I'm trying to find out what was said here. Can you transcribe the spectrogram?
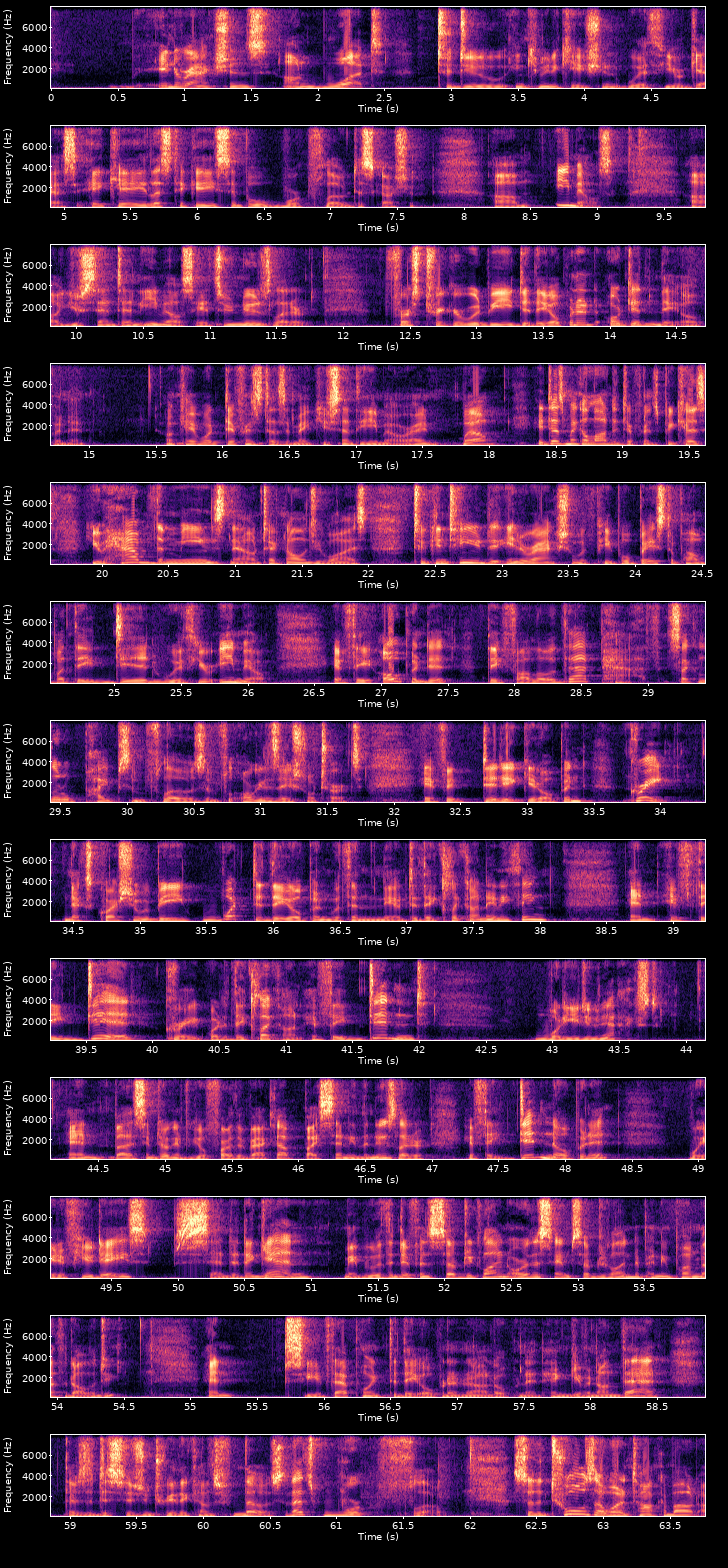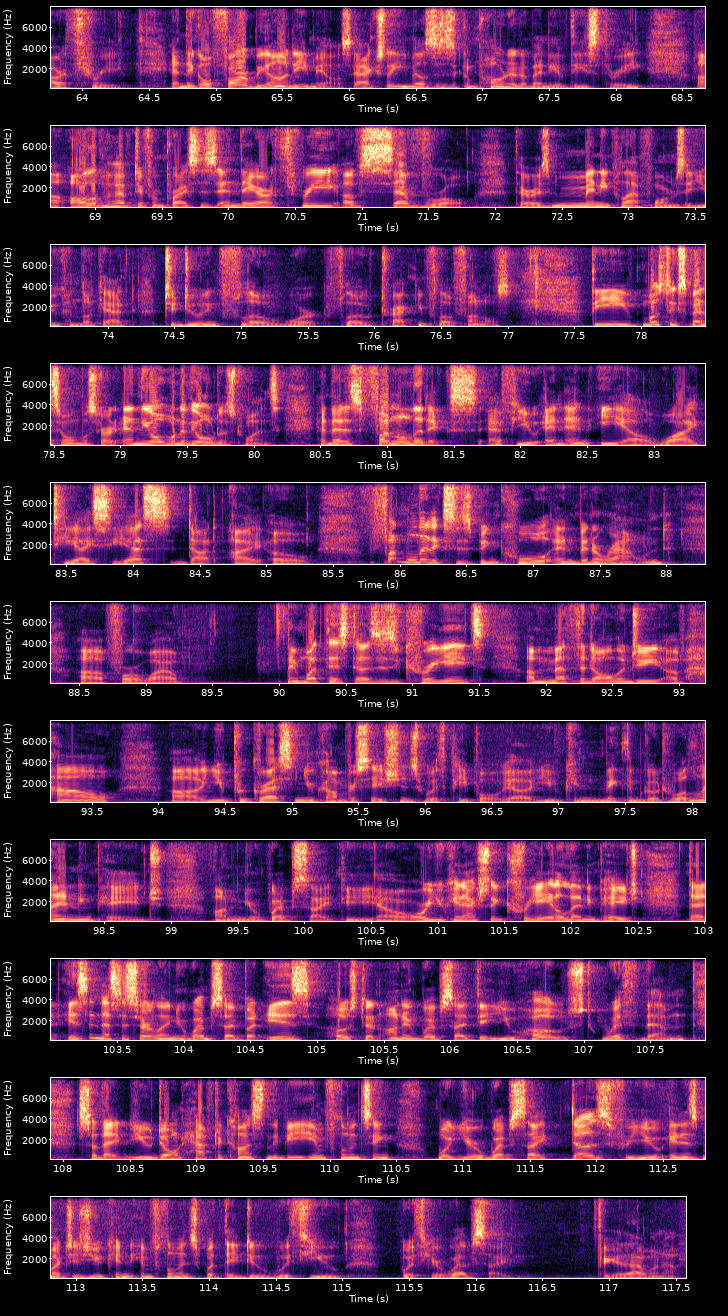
interactions on what to do in communication with your guests. aka, let's take a simple workflow discussion. Um, emails. Uh, you sent an email, say it's your newsletter. First trigger would be did they open it or didn't they open it? Okay, what difference does it make? You sent the email, right? Well, it does make a lot of difference because you have the means now, technology wise, to continue the interaction with people based upon what they did with your email. If they opened it, they follow that path. It's like little pipes and flows and organizational charts. If it did it get opened, great. Next question would be what did they open within the nail? Did they click on anything? And if they did, great, what did they click on? If they didn't, what do you do next? And by the same token, if you go farther back up by sending the newsletter, if they didn't open it, wait a few days, send it again, maybe with a different subject line or the same subject line, depending upon methodology, and see if that point did they open it or not open it. And given on that, there's a decision tree that comes from those. So that's workflow. So the tools I want to talk about are three, and they go far beyond emails. Actually, emails is a component of any of these three. Uh, all of them have different prices, and they are three of several. There is many platforms that you can look at to doing flow work, flow tracking, flow funnels. The most expensive one will start, and the old, one of the oldest ones, and that is Funnelytics, F-U-N-N-E-L-Y-T-I-C-S dot I-O. Funnelytics has been cool and been around uh, for a while. And what this does is it creates a methodology of how uh, you progress in your conversations with people. Uh, you can make them go to a landing page on your website, the, uh, or you can actually create a landing page that isn't necessarily on your website, but is hosted on a website that you host with them so that you don't have to constantly be influencing what your website does for you in as much as you can influence what they do with you with your website. Figure that one out.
